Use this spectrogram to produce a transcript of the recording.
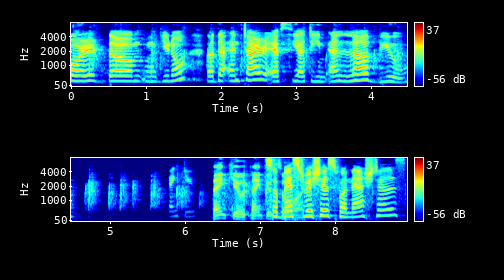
for the mm, you know uh, the entire FSIA team and love you thank you Thank you. Thank you So so, best much. wishes for nationals.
